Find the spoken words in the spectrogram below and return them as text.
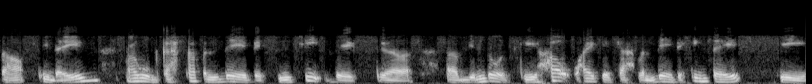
đó thì đấy bao gồm cả các vấn đề về chính trị về uh, uh, biến đổi khí hậu hay kể cả vấn đề về kinh tế thì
